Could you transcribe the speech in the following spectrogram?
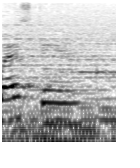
West End,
